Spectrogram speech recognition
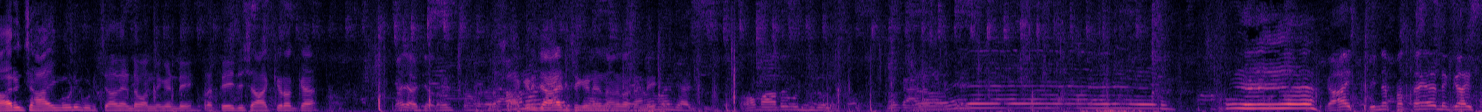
ആരും ചായയും കൂടി കുടിച്ചാതെ വന്നിട്ടുണ്ട് പ്രത്യേകിച്ച് ഷാക്കിറൊക്കെ. ഷാക്കിർ ചായ അടിച്ചിരിക്കണെന്നാണ് പറയുന്നത് ഗായ്സ് പിന്നെ പ്രത്യേകത ഗായ്സ്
